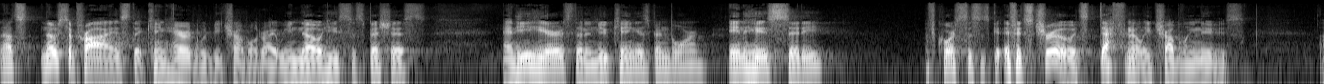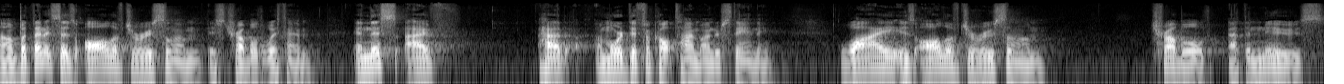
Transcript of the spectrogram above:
Now, it's no surprise that King Herod would be troubled, right? We know he's suspicious, and he hears that a new king has been born in his city. Of course, this is, if it's true, it's definitely troubling news. Um, but then it says, all of Jerusalem is troubled with him. And this I've had a more difficult time understanding. Why is all of Jerusalem troubled at the news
